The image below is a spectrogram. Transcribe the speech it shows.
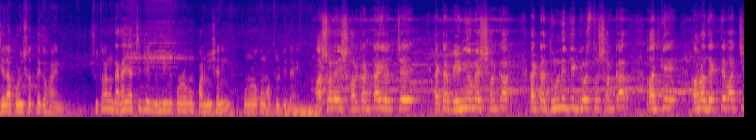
জেলা পরিষদ থেকে হয়নি। সুতরাং দেখা যাচ্ছে যে বিল্ডিংয়ে কোনো রকম পারমিশনই কোনো রকম অথরিটি দেয়নি। আসলে এই সরকারটাই হচ্ছে একটা বেনিয়মের সরকার একটা দুর্নীতিগ্রস্ত সরকার। আজকে আমরা দেখতে পাচ্ছি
